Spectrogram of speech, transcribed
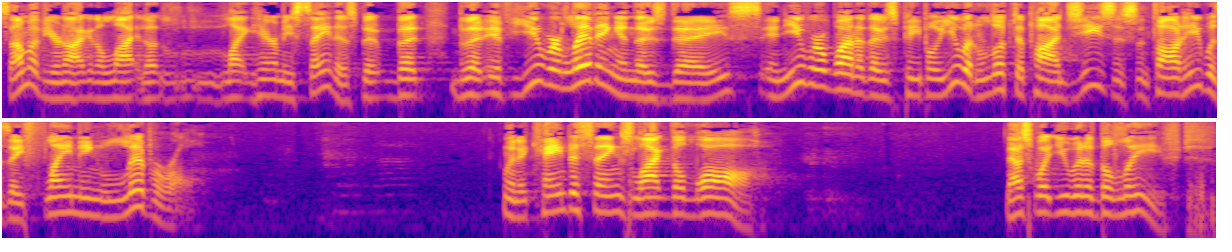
Some of you are not going to like, like hear me say this, but, but, but if you were living in those days and you were one of those people, you would have looked upon Jesus and thought he was a flaming liberal when it came to things like the law. That's what you would have believed.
